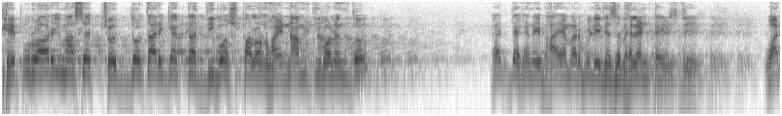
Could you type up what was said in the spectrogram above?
ফেব্রুয়ারি মাসের চোদ্দ তারিখে একটা দিবস পালন হয়। নাম কি বলেন তো? দেখেন এই ভাই আমার বলে দিয়েছে ভ্যালেন্টাইন্স ডে। ওর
